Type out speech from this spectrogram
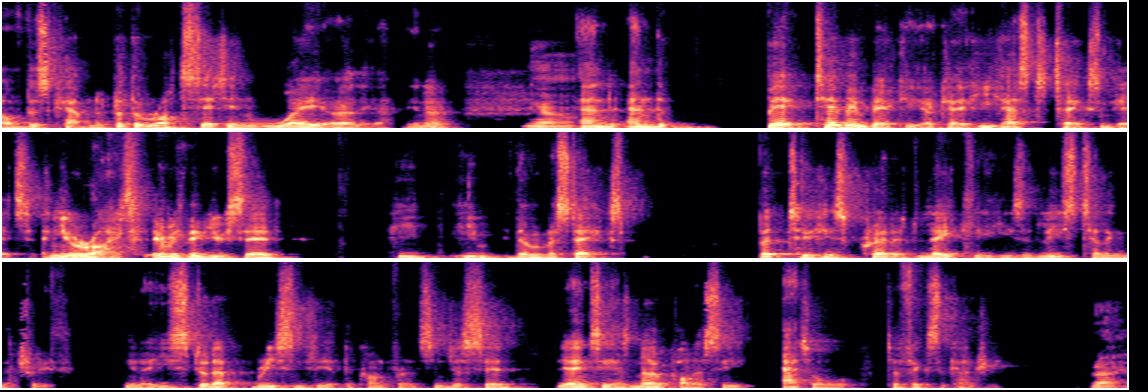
of this cabinet, but the rot set in way earlier, you know? Yeah. And and Be- Thabo Mbeki, okay, he has to take some hits. And you're right. Everything you said, he he there were mistakes. But to his credit, lately he's at least telling the truth. You know, he stood up recently at the conference and just said the ANC has no policy at all to fix the country. Right.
